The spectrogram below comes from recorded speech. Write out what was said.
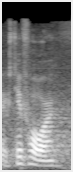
Fifty-six.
